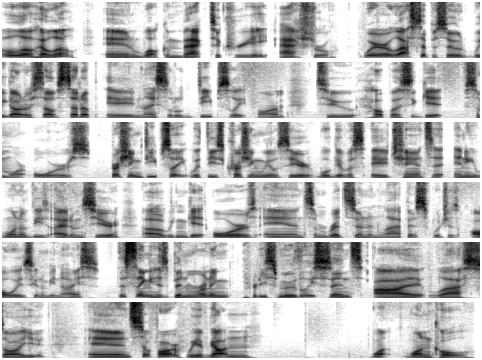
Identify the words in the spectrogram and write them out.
Hello, hello, and welcome back to Create Astral, where last episode we got ourselves set up a nice little deep slate farm to help us get some more ores. Crushing deep slate with these crushing wheels here will give us a chance at any one of these items here. Uh, we can get ores and some redstone and lapis, which is always going to be nice. This thing has been running pretty smoothly since I last saw you, and so far we have gotten one, one coal.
